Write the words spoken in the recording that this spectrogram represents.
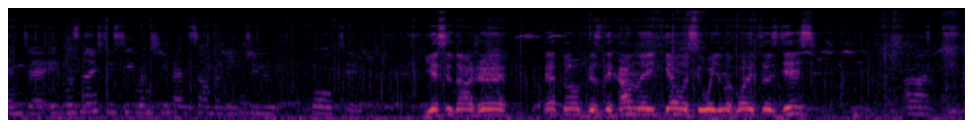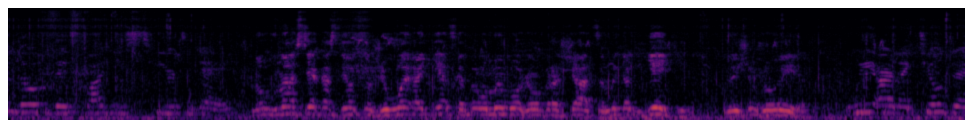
And uh, it was nice to see when she had somebody to call to. Если даже это бездыханное тело сегодня находится здесь, Uh, even though this body is here today, но у нас всех остается живой отец, к которому мы можем обращаться. Мы как дети, но еще живые. we are like children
